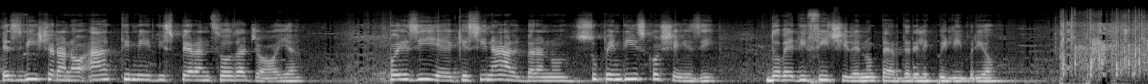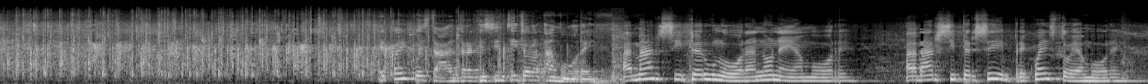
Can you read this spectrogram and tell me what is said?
e sviscerano attimi di speranzosa gioia, poesie che si inalberano su pendisco scesi, dove è difficile non perdere l'equilibrio. E poi quest'altra che si intitola Amore. Amarsi per un'ora non è amore, amarsi per sempre, questo è amore.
